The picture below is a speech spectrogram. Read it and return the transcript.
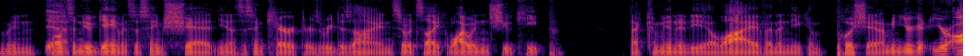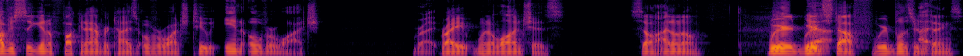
I mean well Yeah. it's a new game it's the same shit you know it's the same characters redesigned so it's like why wouldn't you keep that community alive and then you can push it I mean you're you're obviously gonna fucking advertise Overwatch two in Overwatch right. right when it launches so I don't know weird weird Yeah. stuff weird Blizzard I- things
